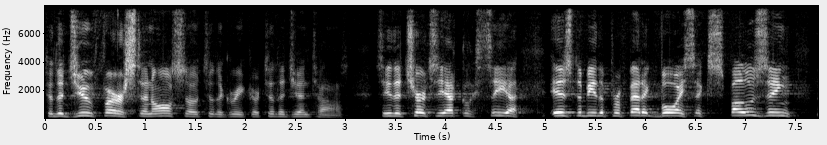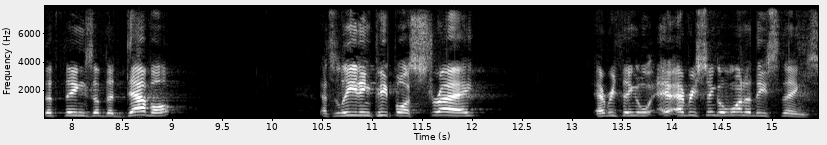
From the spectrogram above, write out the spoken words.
To the Jew first and also to the Greek or to the Gentiles. See, the church, the ecclesia, is to be the prophetic voice exposing the things of the devil that's leading people astray. Everything, every single one of these things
